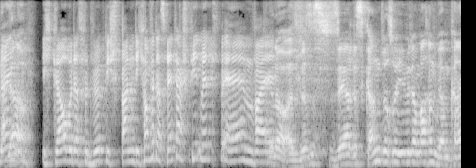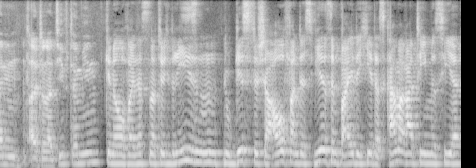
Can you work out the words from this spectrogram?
Nein, Ja. ich glaube, das wird wirklich spannend. Ich hoffe, das Wetter spielt mit, ähm, weil Genau, also das ist sehr riskant, was wir hier wieder machen. Wir haben keinen Alternativtermin. Genau, weil das natürlich ein riesen logistischer Aufwand ist. Wir sind beide hier, das Kamerateam ist hier,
